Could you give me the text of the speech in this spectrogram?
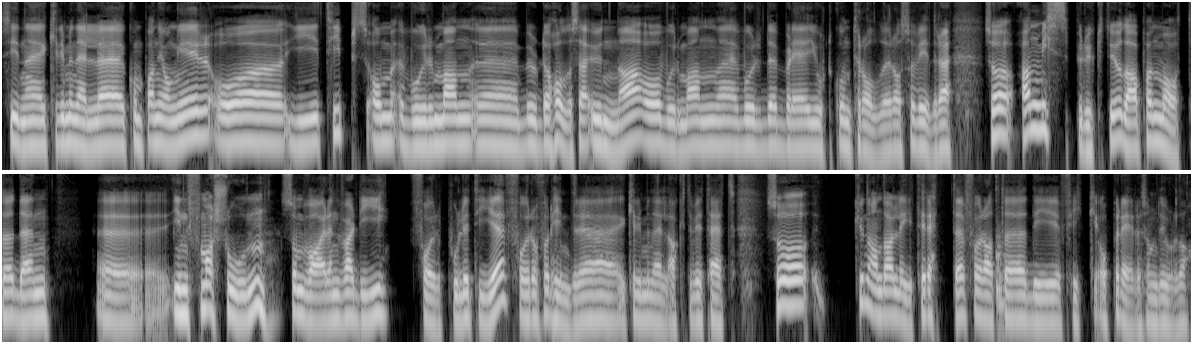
sine kriminelle kompanjonger og gi tips om hvor man eh, burde holde seg unna, og hvor, man, eh, hvor det ble gjort kontroller og så videre. Så han misbrukte jo da på en måte den eh, informasjonen som var en verdi for politiet for å forhindre kriminell aktivitet. Så kunne han da legge til rette for at eh, de fikk operere som de gjorde da.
